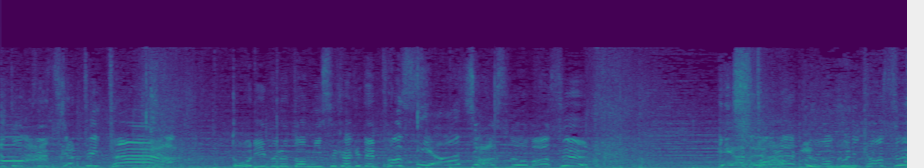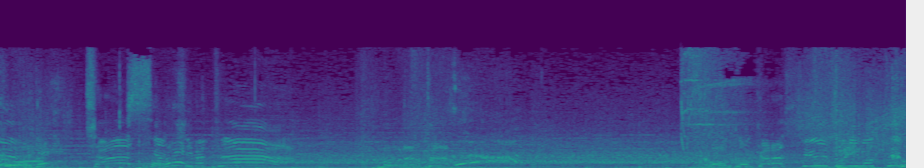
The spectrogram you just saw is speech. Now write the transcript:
とぶつかっていったドリブルと見せかけてパスパスを回す素早く横にかわすチャンス。が決まったもらったここからシュートに持ってくる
